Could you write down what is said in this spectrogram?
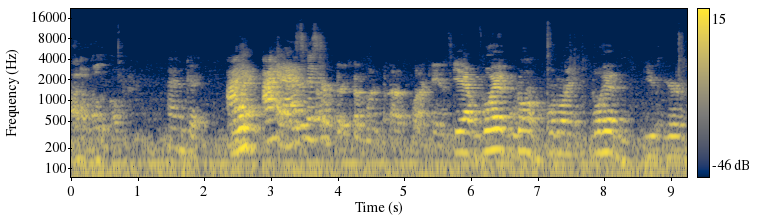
I don't know the owner. Um, Okay. I had, I had asked Mr. There's someone, uh, what I can. Yeah, go ahead, we're gonna, we're going, to go ahead and you, you're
